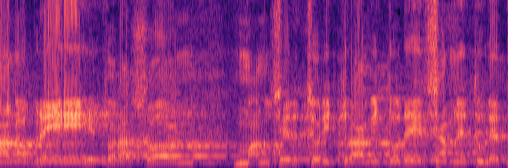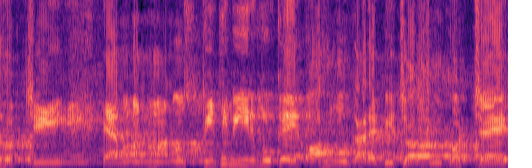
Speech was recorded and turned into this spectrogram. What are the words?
মানব রে, তোরা শোন মানুষের চরিত্র আমি তোদের সামনে তুলে ধরছি। এমন মানুষ পৃথিবীর বুকে অহংকারে বিচরণ করছে।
